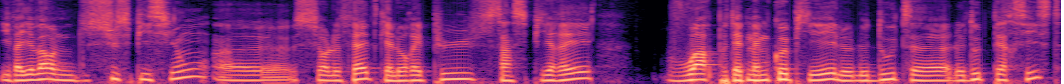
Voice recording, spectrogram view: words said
il va y avoir une suspicion euh, sur le fait qu'elle aurait pu s'inspirer, voire peut-être même copier, le, doute, le doute persiste,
